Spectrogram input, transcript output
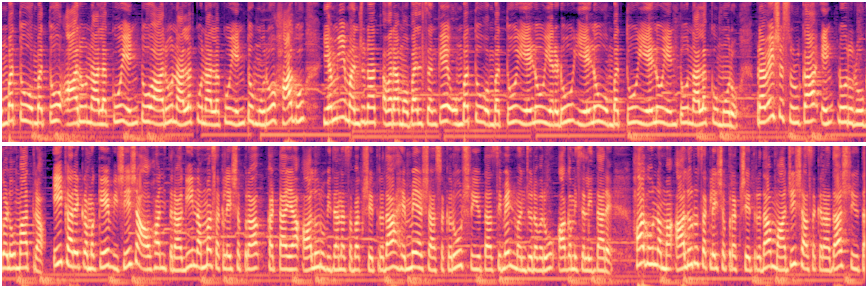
ಒಂಬತ್ತು ಒಂಬತ್ತು ಆರು ನಾಲ್ಕು ಎಂಟು ಆರು ನಾಲ್ಕು ನಾಲ್ಕು ಎಂಟು ಮೂರು ಹಾಗೂ ಎಂ ಇ ಮಂಜುನಾಥ್ ಅವರ ಮೊಬೈಲ್ ಸಂಖ್ಯೆ ಒಂಬತ್ತು ಒಂಬತ್ತು ಏಳು ಎರಡು ಏಳು ಒಂಬತ್ತು ಏಳು ಎಂಟು ನಾಲ್ಕು ಮೂರು. ಪ್ರವೇಶ ಶುಲ್ಕ ಎಂಟುನೂರು ರೂಗಳು ಮಾತ್ರ. ಈ ಕಾರ್ಯಕ್ರಮಕ್ಕೆ ವಿಶೇಷ ಆಹ್ವಾನಿತರಾಗಿ ನಮ್ಮ ಸಕಲೇಶಪುರ ಕಟ್ಟಾಯ ಆಲೂರು ವಿಧಾನಸಭಾ ಕ್ಷೇತ್ರದ ಹೆಮ್ಮೆಯ ಶಾಸಕರು ಶ್ರೀಯುತ ಸಿಮೆಂಟ್ ಮಂಜೂರವರು ಆಗಮಿಸಲಿದ್ದಾರೆ. ಹಾಗೂ ನಮ್ಮ ಆಲೂರು ಸಕಲೇಶಪುರ ಕ್ಷೇತ್ರದ ಮಾಜಿ ಶಾಸಕರಾದ ಶ್ರೀಯುತ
